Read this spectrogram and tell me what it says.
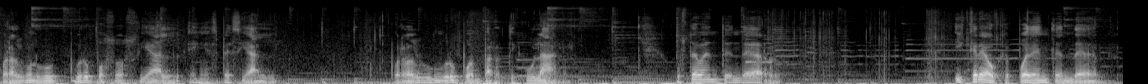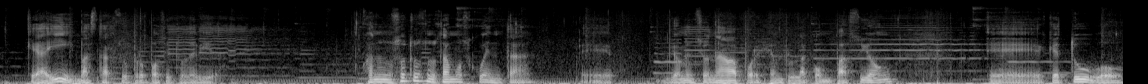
por algún grupo social en especial, por algún grupo en particular, usted va a entender, y creo que puede entender, que ahí va a estar su propósito de vida. Cuando nosotros nos damos cuenta, eh, yo mencionaba por ejemplo la compasión eh, que tuvo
